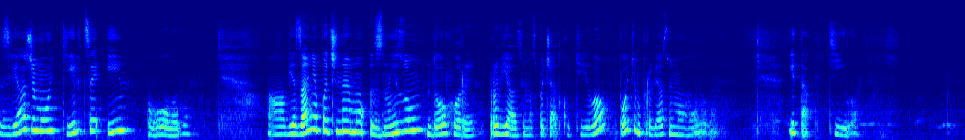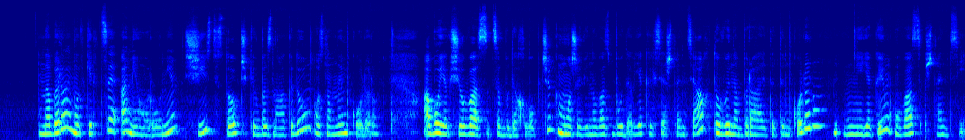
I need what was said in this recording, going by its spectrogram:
зв'яжемо тільце і голову. В'язання починаємо знизу до гори. Пров'язуємо спочатку тіло, потім пров'язуємо голову. І так, тіло. Набираємо в кільце амігурумі 6 стовпчиків без накиду основним кольором. Або якщо у вас це буде хлопчик, може він у вас буде в якихось штанцях, то ви набираєте тим кольором, яким у вас штанці.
